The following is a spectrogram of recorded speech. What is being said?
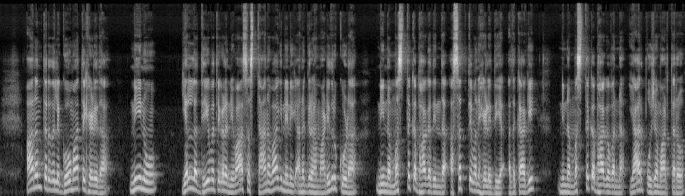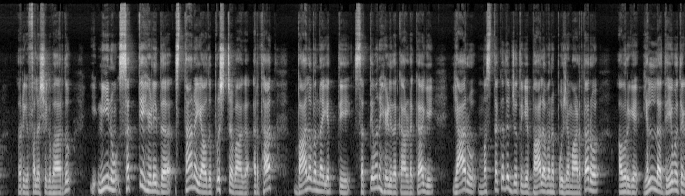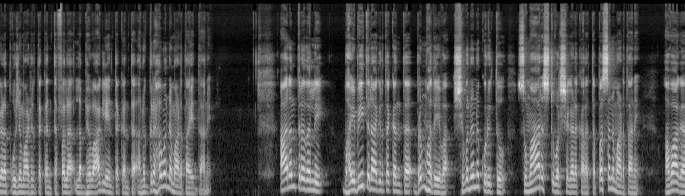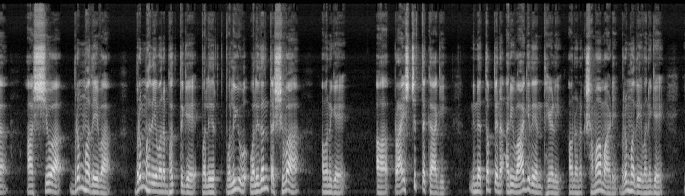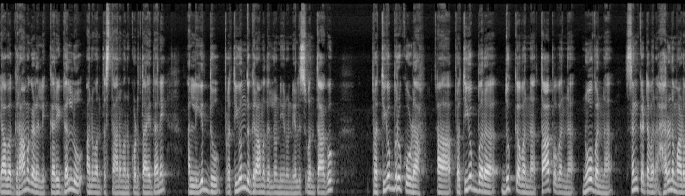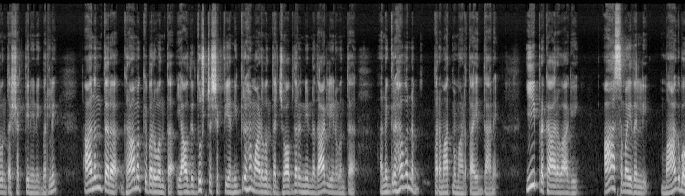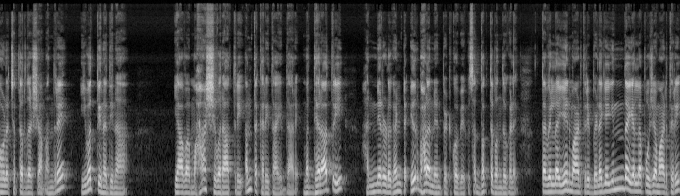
ಆನಂತರದಲ್ಲಿ ಗೋಮಾತೆ ಹೇಳಿದ, ನೀನು ಎಲ್ಲ ದೇವತೆಗಳ ನಿವಾಸ ಸ್ಥಾನವಾಗಿ ನಿನಗೆ ಅನುಗ್ರಹ ಮಾಡಿದರೂ ಕೂಡ ನಿನ್ನ ಮಸ್ತಕ ಭಾಗದಿಂದ ಅಸತ್ಯವನ್ನು ಹೇಳಿದ್ದೀಯ. ಅದಕ್ಕಾಗಿ ನಿನ್ನ ಮಸ್ತಕ ಭಾಗವನ್ನು ಯಾರು ಪೂಜೆ ಮಾಡ್ತಾರೋ ಅವರಿಗೆ ಫಲ ಸಿಗಬಾರ್ದು. ನೀನು ಸತ್ಯ ಹೇಳಿದ ಸ್ಥಾನ ಯಾವುದು? ಪೃಷ್ಠಭಾಗ. ಅರ್ಥಾತ್ ಬಾಲವನ್ನು ಎತ್ತಿ ಸತ್ಯವನ್ನು ಹೇಳಿದ ಕಾರಣಕ್ಕಾಗಿ ಯಾರು ಮಸ್ತಕದ ಜೊತೆಗೆ ಬಾಲವನ್ನು ಪೂಜೆ ಮಾಡ್ತಾರೋ ಅವರಿಗೆ ಎಲ್ಲ ದೇವತೆಗಳ ಪೂಜೆ ಮಾಡಿರ್ತಕ್ಕಂಥ ಫಲ ಲಭ್ಯವಾಗಲಿ ಅಂತಕ್ಕಂಥ ಅನುಗ್ರಹವನ್ನು ಮಾಡ್ತಾ ಇದ್ದಾನೆ. ಆನಂತರದಲ್ಲಿ ಭಯಭೀತನಾಗಿರ್ತಕ್ಕಂಥ ಬ್ರಹ್ಮದೇವ ಶಿವನನ್ನು ಕುರಿತು ಸುಮಾರಷ್ಟು ವರ್ಷಗಳ ಕಾಲ ತಪಸ್ಸನ್ನು ಮಾಡ್ತಾನೆ. ಆವಾಗ ಆ ಶಿವ ಬ್ರಹ್ಮದೇವ, ಬ್ರಹ್ಮದೇವನ ಭಕ್ತಿಗೆ ಒಲಿ ಒಲಿಯುವ ಒಲಿದಂಥ ಶಿವ ಅವನಿಗೆ ಆ ಪ್ರಾಯಶ್ಚಿತ್ತಕ್ಕಾಗಿ ನಿನ್ನ ತಪ್ಪಿನ ಅರಿವಾಗಿದೆ ಅಂತ ಹೇಳಿ ಅವನನ್ನು ಕ್ಷಮಾ ಮಾಡಿ ಬ್ರಹ್ಮದೇವನಿಗೆ ಯಾವ ಗ್ರಾಮಗಳಲ್ಲಿ ಕರಿಗಲ್ಲು ಅನ್ನುವಂಥ ಸ್ಥಾನವನ್ನು ಕೊಡ್ತಾ ಇದ್ದಾನೆ, ಅಲ್ಲಿ ಇದ್ದು ಪ್ರತಿಯೊಂದು ಗ್ರಾಮದಲ್ಲೂ ನೀನು ನೆಲೆಸುವಂತಾಗು. ಪ್ರತಿಯೊಬ್ಬರೂ ಕೂಡ ಆ ಪ್ರತಿಯೊಬ್ಬರ ದುಃಖವನ್ನು, ತಾಪವನ್ನು, ನೋವನ್ನು, ಸಂಕಟವನ್ನು ಹರಣ ಮಾಡುವಂಥ ಶಕ್ತಿ ನಿನಗೆ ಬರಲಿ. ಆನಂತರ ಗ್ರಾಮಕ್ಕೆ ಬರುವಂಥ ಯಾವುದೇ ದುಷ್ಟಶಕ್ತಿಯ ನಿಗ್ರಹ ಮಾಡುವಂಥ ಜವಾಬ್ದಾರಿ ನಿನ್ನದಾಗಲಿ ಎನ್ನುವಂಥ ಅನುಗ್ರಹವನ್ನು ಪರಮಾತ್ಮ ಮಾಡ್ತಾ ಇದ್ದಾನೆ. ಈ ಪ್ರಕಾರವಾಗಿ ಆ ಸಮಯದಲ್ಲಿ ಮಾಘಬಹುಳ ಚತುರ್ದಶ ಅಂದರೆ ಇವತ್ತಿನ ದಿನ ಯಾವ ಮಹಾಶಿವರಾತ್ರಿ ಅಂತ ಕರೀತಾ ಇದ್ದಾರೆ. ಮಧ್ಯರಾತ್ರಿ ಹನ್ನೆರಡು ಗಂಟೆ, ಇದ್ರ ಬಹಳ ನೆನ್ಪಿಟ್ಕೋಬೇಕು ಸದ್ಭಕ್ತ ಬಂಧುಗಳೇ. ತಾವೆಲ್ಲ ಏನು ಮಾಡ್ತೀರಿ? ಬೆಳಗ್ಗೆಯಿಂದ ಎಲ್ಲ ಪೂಜೆ ಮಾಡ್ತೀರಿ,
